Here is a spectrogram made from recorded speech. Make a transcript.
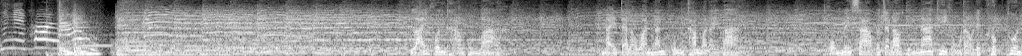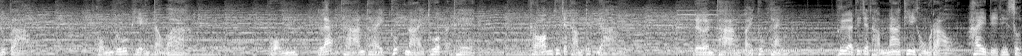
นั่นไงพ่อเรา หลายคนถามผมว่า ในแต่ละวันนั้นผมทำอะไรบ้าง ผมไม่ทราบว่าจะเล่าถึงหน้าที่ของเราได้ครบถ้วนหรือเปล่า ผมรู้เพียงแต่ว่า ผมและฐานไทยทุกนายทั่วประเทศ พร้อมที่จะทำทุกอย่าง เดินทางไปทุกแห่ง เพื่อที่จะทำหน้าที่ของเราให้ดีที่สุด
